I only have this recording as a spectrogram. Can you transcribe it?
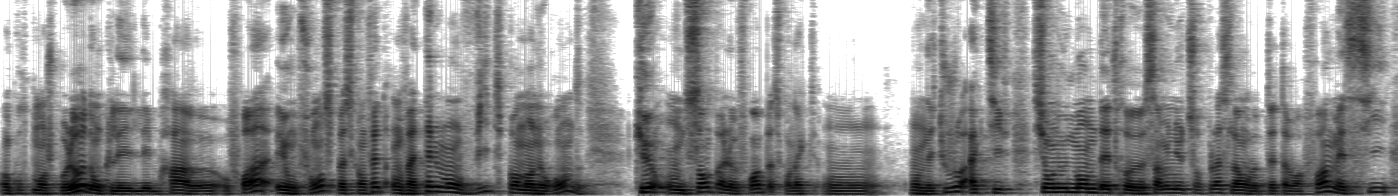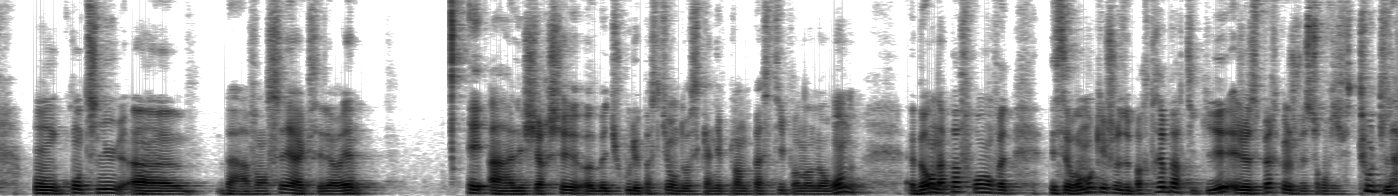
En courte manche polo, donc les, bras euh, au froid, et on fonce parce qu'en fait, on va tellement vite pendant nos rondes qu'on ne sent pas le froid parce qu'on on, on est toujours actif. Si on nous demande d'être 5 euh, minutes sur place, là, on va peut-être avoir froid, mais si on continue à bah, avancer, à accélérer, et à aller chercher euh, bah, du coup les pastilles, on doit scanner plein de pastilles pendant nos rondes, eh ben on n'a pas froid en fait. Et c'est vraiment quelque chose de très particulier et j'espère que je vais survivre toute la,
